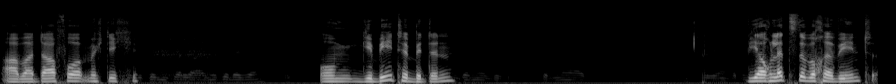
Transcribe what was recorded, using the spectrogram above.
aber davor möchte ich um Gebete bitten. Wie auch letzte Woche erwähnt,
